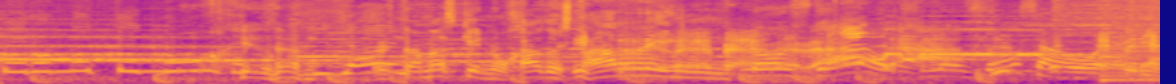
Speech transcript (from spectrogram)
pero no te enojes. y ya. Pero está más que enojado, está re... Dos, los dos ahora.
